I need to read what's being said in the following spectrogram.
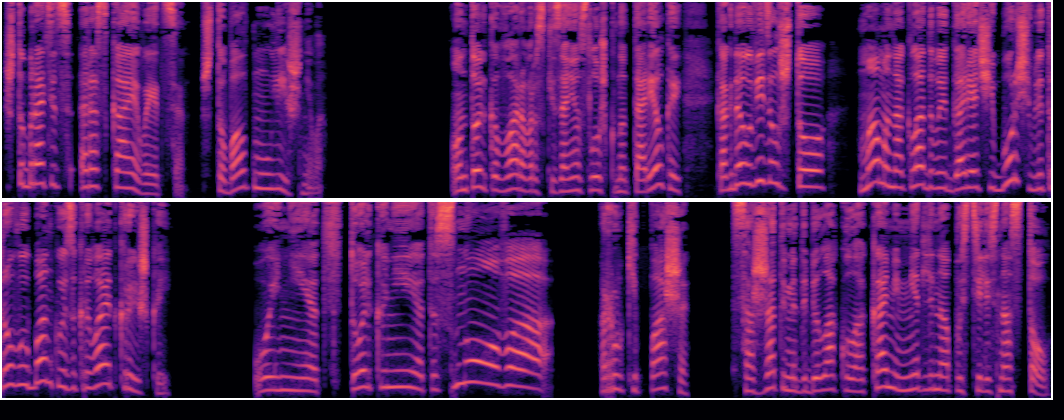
что братец раскаивается, что болтнул лишнего. Он только варварски занес ложку над тарелкой, когда увидел, что мама накладывает горячий борщ в литровую банку и закрывает крышкой. «Ой, нет, только не это, снова!» Руки Паши с сжатыми до бела кулаками медленно опустились на стол.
